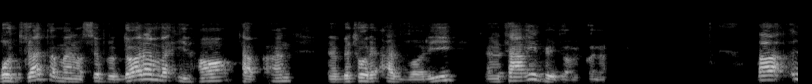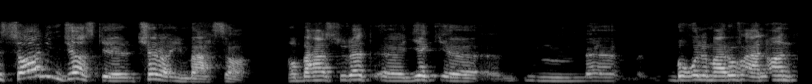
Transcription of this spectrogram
قدرت و مناسب رو دارن و اینها طبعا به طور ادواری تغییر پیدا می‌کنن. سوال اینجاست که چرا این بحثا؟ به هر صورت یک به قول معروف الان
